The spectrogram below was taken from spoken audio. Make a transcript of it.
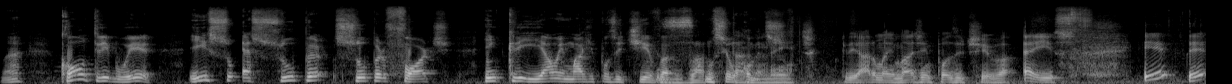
né? Contribuir, isso é super, super forte em criar uma imagem positiva no seu. Exatamente. Criar uma imagem positiva. É isso. E, e,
